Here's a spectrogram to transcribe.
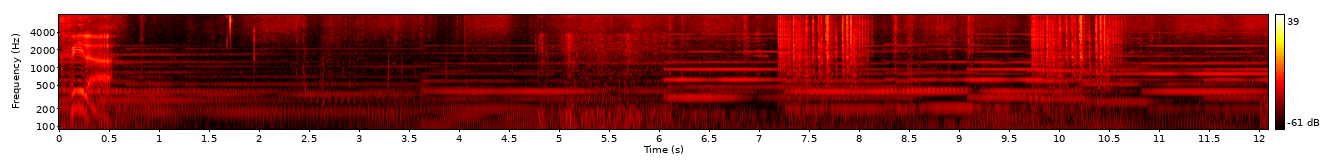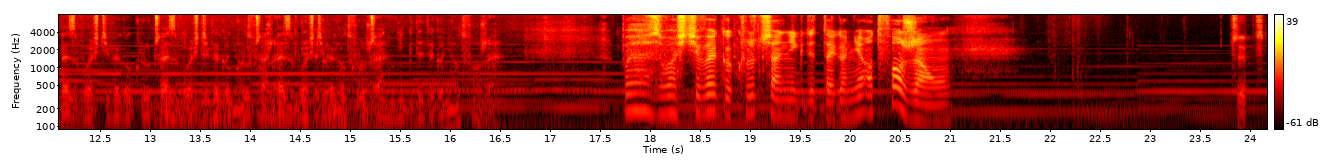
Chwila! Bez właściwego klucza, bez właściwego klucza, bez właściwego klucza. nigdy tego nie otworzę. Bez właściwego klucza nigdy tego nie otworzę. Czy... Czy...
